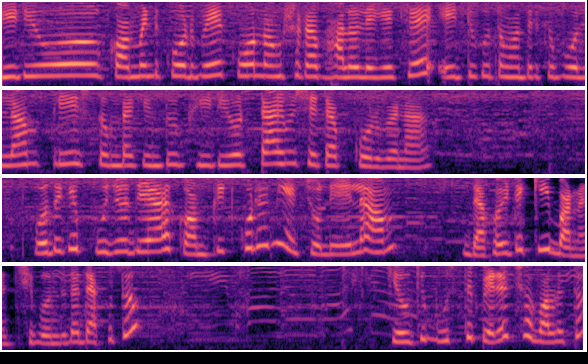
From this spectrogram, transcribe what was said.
ভিডিও কমেন্ট করবে কোন অংশটা ভালো লেগেছে, এইটুকু তোমাদেরকে বললাম। প্লিজ তোমরা কিন্তু ভিডিও টাইম সেট করবে না। ওদেরকে পুজো দেওয়া কমপ্লিট করে নিয়ে চলে এলাম। দেখো এটা কি বানাচ্ছি বন্ধুরা, দেখো তো। কেউ কি বুঝতে পেরেছ বলো তো?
